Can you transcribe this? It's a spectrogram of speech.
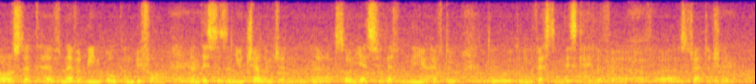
doors that have never been opened before, mm-hmm. and this is a new challenge. And uh, so, yes, you definitely you have to to, to invest in this kind of, uh, of uh, strategy. Mm-hmm.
